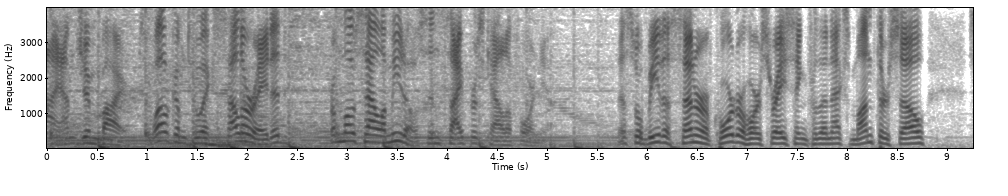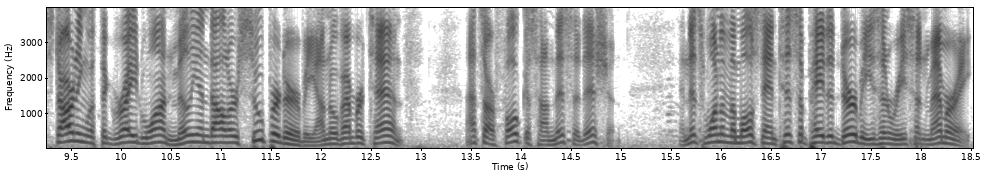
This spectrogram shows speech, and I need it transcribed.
Hi, I'm Jim Byers. Welcome to Accelerated from Los Alamitos in Cypress, California. This will be the center of quarter horse racing for the next month or so, starting with the Grade 1 Million Dollar Super Derby on November 10th. That's our focus on this edition. And it's one of the most anticipated derbies in recent memory.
